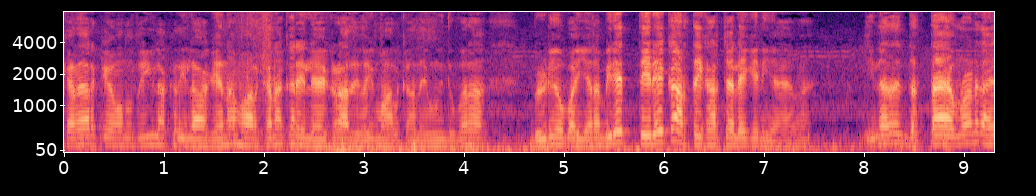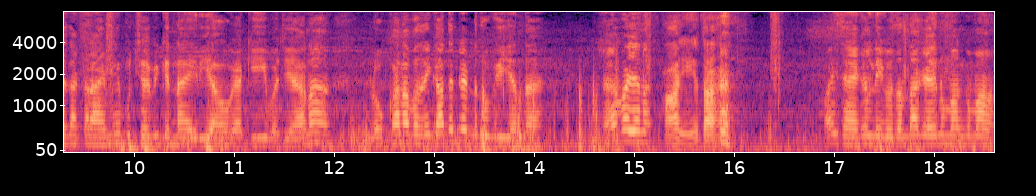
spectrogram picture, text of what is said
ਕਹਿੰਦਾ ਯਾਰ ਕਿਉਂ ਤੂੰ 30 ਲੱਖ ਦੀ ਲਾ ਕੇ ਨਾ ਮਾਲਕਾਂ ਨਾ ਘਰੇ ਲੈ ਖੜਾ ਦੇ ਬਾਈ ਮਾਲਕਾਂ ਦੇ ਉਹੀ ਤੂੰ ਕਹਿੰਦਾ ਵੀਡੀਓ ਪਾਈ ਜਾਣਾ। ਵੀਰੇ ਤੇਰੇ ਘਰ ਤੇ ਖਰਚਾ ਲੈ ਕੇ ਨਹੀਂ ਆਇਆ ਮੈਂ। ਜਿਨ੍ਹਾਂ ਨੇ ਦਿੱਤਾ ਹੈ ਉਹਨਾਂ ਨੇ ਤਾਂ ਹਜੇ ਤੱਕ ਰਾਇਮ ਨਹੀਂ ਪੁੱਛਿਆ ਵੀ ਕਿੰਨਾ ਏਰੀਆ ਹੋ ਗਿਆ ਕੀ ਬਚਿਆ ਨਾ। ਲੋਕਾਂ ਦਾ ਪਤਾ ਨਹੀਂ ਕਾਹਤੇ ਢਿੱਡ ਦੁਖੀ ਜਾਂਦਾ ਹੈ। ਹੈ ਭਾਜਨ? ਹਾਂਜੀ ਇਹ ਤਾਂ ਹੈ। ਭਾਈ ਸਾਈਕਲ ਨਹੀਂ ਕੋਈ ਦਿੰਦਾ ਕਿਸੇ ਨੂੰ ਮੰਗਵਾ।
